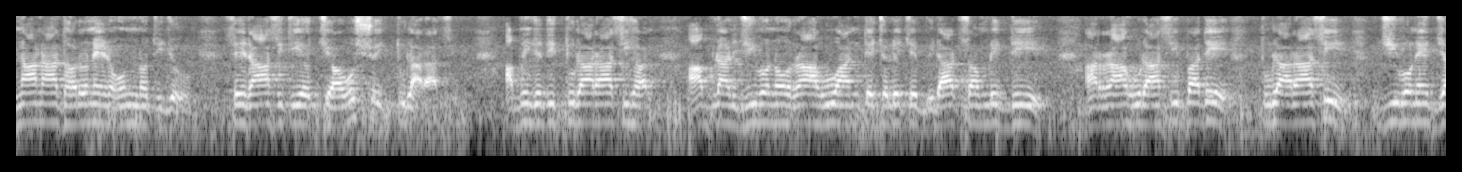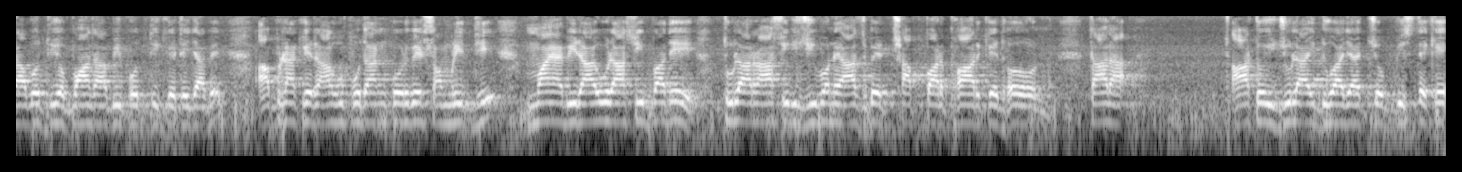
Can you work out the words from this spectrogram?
নানা ধরনের উন্নতি যোগ। সেই রাশিটি হচ্ছে অবশ্যই তুলা রাশি। আপনি যদি তুলা রাশি হন, আপনার জীবনও রাহু আনতে চলেছে বিরাট সমৃদ্ধি। আর রাহুর আশীর্বাদে তুলা রাশির জীবনের যাবতীয় বাঁধা বিপত্তি কেটে যাবে। আপনাকে রাহু প্রদান করবে সমৃদ্ধি। মায়াবী রাহুর আশীর্বাদে তুলা রাশির জীবনে আসবে ছাপ্পার ফারকে ধন। তারা আটই জুলাই দু হাজার চব্বিশ থেকে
